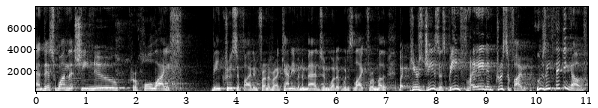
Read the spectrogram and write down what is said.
and this one that she knew her whole life being crucified in front of her. I can't even imagine what it was like for a mother. But here's Jesus being flayed and crucified. Who's he thinking of?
